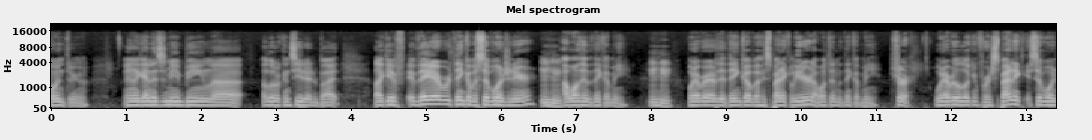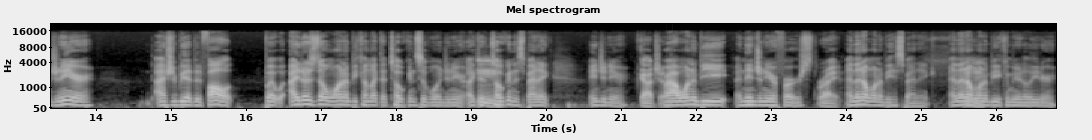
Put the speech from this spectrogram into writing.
going through, and again, this is me being uh, a little conceited, but like, if if they ever think of a civil engineer, Mm-hmm. I want them to think of me. mm-hmm. Whenever they think of a Hispanic leader, I want them to think of me. Sure. Whenever they're looking for a Hispanic civil engineer, I should be the default. But I just don't want to become like the token civil engineer, like the Mm. token Hispanic engineer. Gotcha. Right? I want to be an engineer first, Right. and then I want to be Hispanic, and then I Mhm. want to be a community leader.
